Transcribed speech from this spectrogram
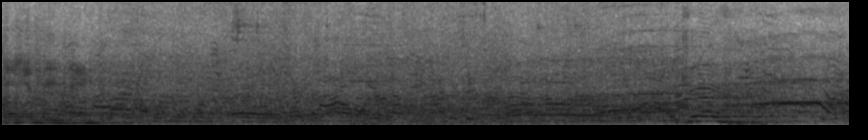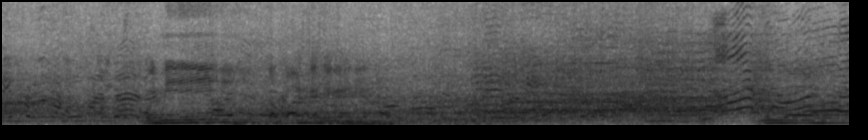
น่ารักดีนะโอเค วันนี้กลับบ้านกันยังไงเนี่ยครับเรือ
